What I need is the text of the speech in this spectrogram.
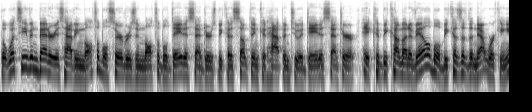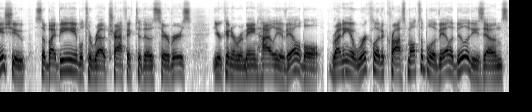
but what's even better is having multiple servers in multiple data centers because something could happen to a data center. It could become unavailable because of the networking issue. So by being able to route traffic to those servers, you're going to remain highly available. Running a workload across multiple availability zones,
